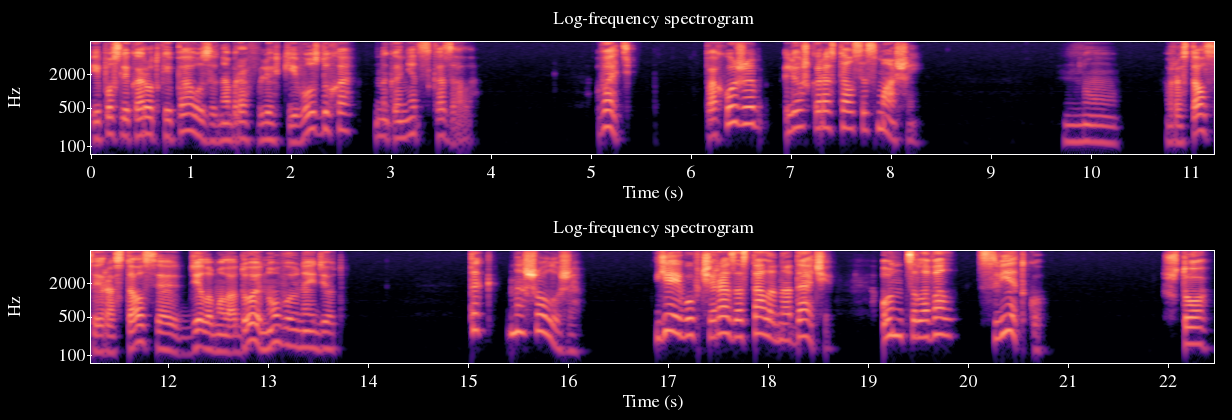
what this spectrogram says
и после короткой паузы, набрав в легкие воздуха, наконец сказала. «Вать, похоже, Лёшка расстался с Машей. Ну, расстался и расстался, дело молодое, новую найдет. Так нашел уже. Я его вчера застала на даче. Он целовал Светку. Что?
